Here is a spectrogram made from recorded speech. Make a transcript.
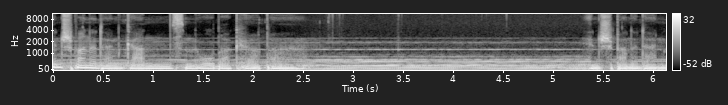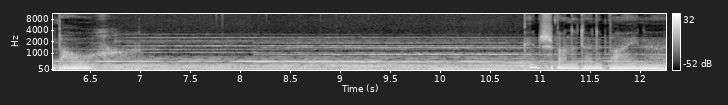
Entspanne deinen ganzen Oberkörper. Entspanne deinen Bauch. Entspanne deine Beine.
